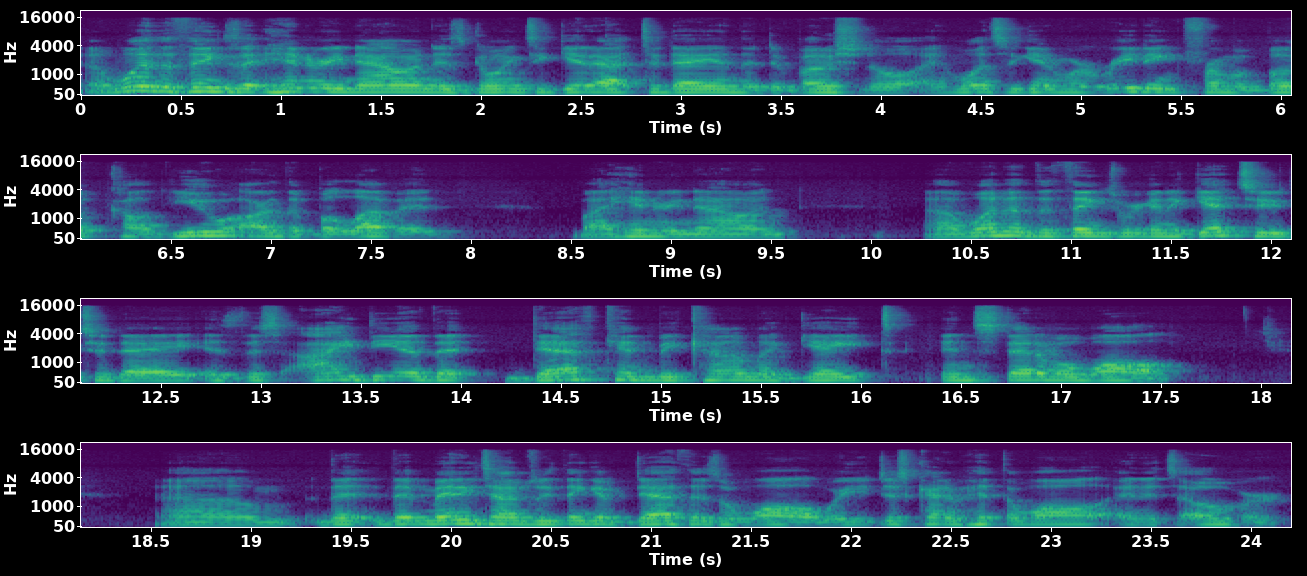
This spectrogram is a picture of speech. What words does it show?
Now, one of the things that Henry Nouwen is going to get at today in the devotional, and once again, we're reading from a book called You Are the Beloved by Henry Nouwen. Uh, one of the things we're going to get to today is this idea that death can become a gate instead of a wall. Um, that, that many times we think of death as a wall where you just kind of hit the wall and it's over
